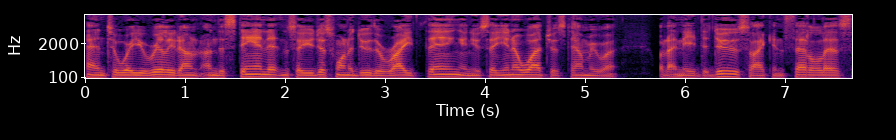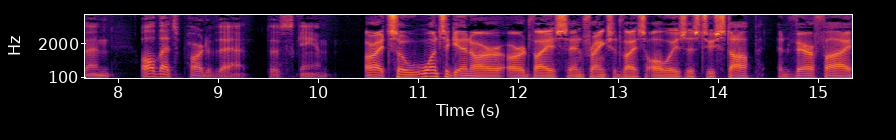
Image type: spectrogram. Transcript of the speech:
and to where you really don't understand it, and so you just want to do the right thing, and you say, you know what, just tell me what what I need to do so I can settle this, and all that's part of that the scam. All right. So once again, our, our advice and Frank's advice always is to stop and verify,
